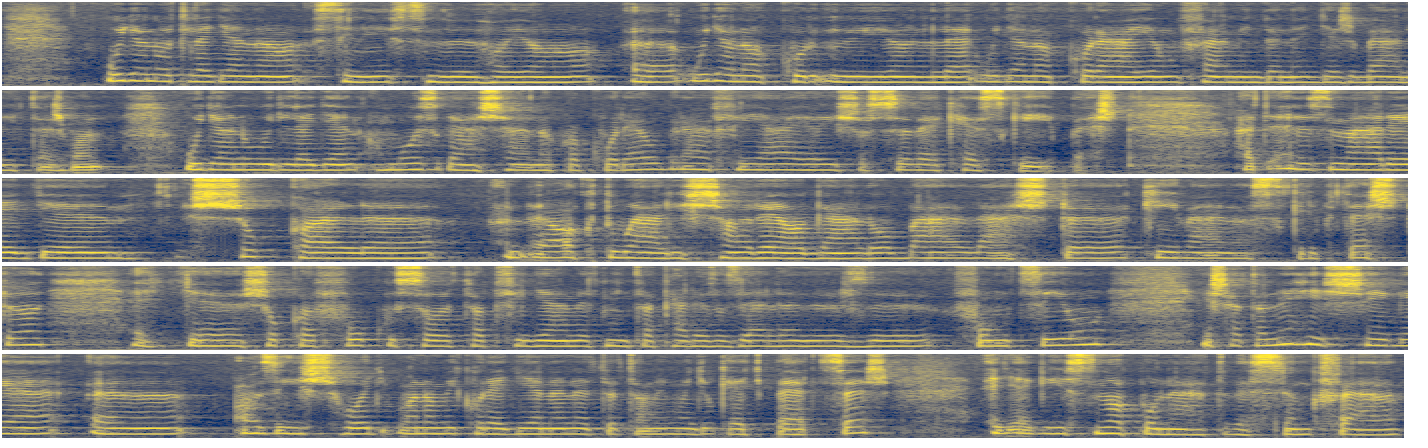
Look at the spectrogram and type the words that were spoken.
Ugyanott legyen a színésznő haja, ugyanakkor üljön le, ugyanakkor álljon fel minden egyes beállításban, ugyanúgy legyen a mozgásának a koreográfiája és a szöveghez képest. Hát ez már egy sokkal aktuálisan reagálóbb állást kíván a skriptestől, egy sokkal fókuszoltabb figyelmet, mint akár ez az ellenőrző funkció, és hát a nehézsége az is, hogy van, amikor egy jelenetet, ami mondjuk egy perces, egy egész napon át veszünk fel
